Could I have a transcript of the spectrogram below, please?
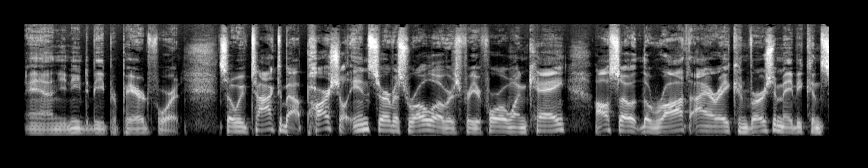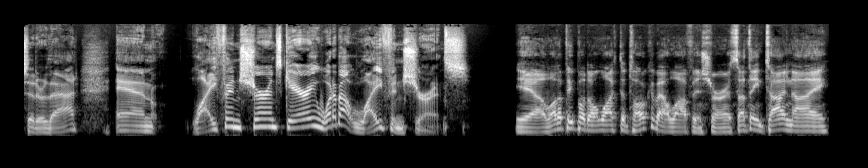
and you need to be prepared for it. So, we've talked about partial in service rollovers for your 401k, also the Roth IRA conversion, maybe consider that. And life insurance, Gary? What about life insurance? Yeah, a lot of people don't like to talk about life insurance. I think Ty and I,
